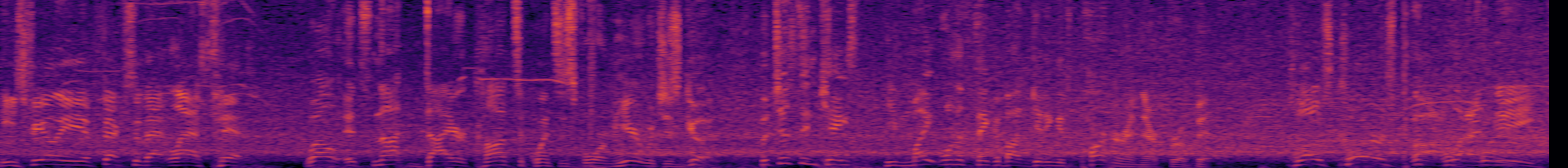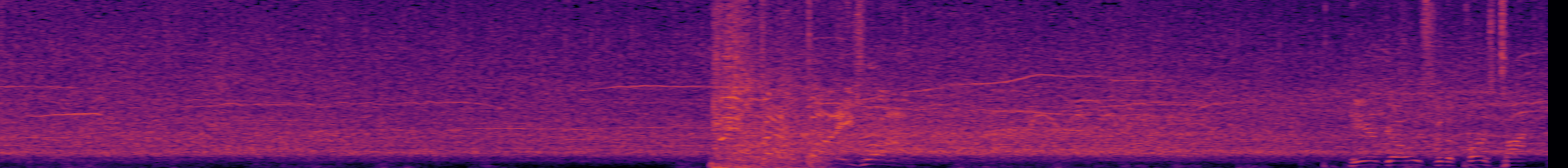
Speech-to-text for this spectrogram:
He's feeling the effects of that last hit. Well, it's not dire consequences for him here, which is good. But just in case, he might want to think about getting his partner in there for a bit. Close quarters. Oh, what a knee. Back body drop. Here goes for the first time.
